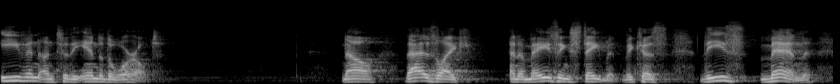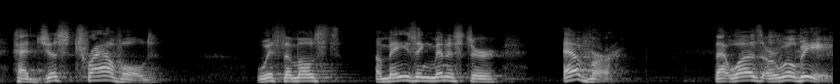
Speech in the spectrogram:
even unto the end of the world. Now, that is like an amazing statement because these men had just traveled with the most amazing minister ever that was or will be.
